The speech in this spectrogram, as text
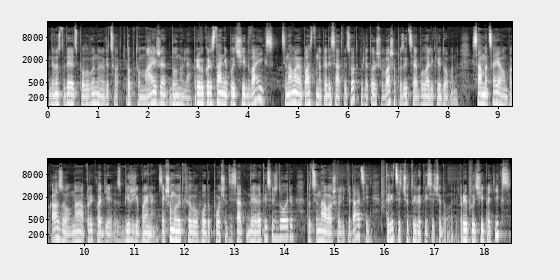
99,5%, тобто майже до нуля. При використанні плечі 2x ціна має впасти на 50% для того, щоб ваша позиція була ліквідована. І саме це я вам показував на прикладі з біржі Binance. Якщо ми відкрили угоду по 69 тисяч доларів, то ціна вашої ліквідації 34 тисячі доларів. При плечі 5x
